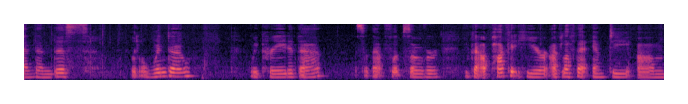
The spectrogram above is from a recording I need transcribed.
And then this little window, we created that. So that flips over. You've got a pocket here. I've left that empty. Um,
